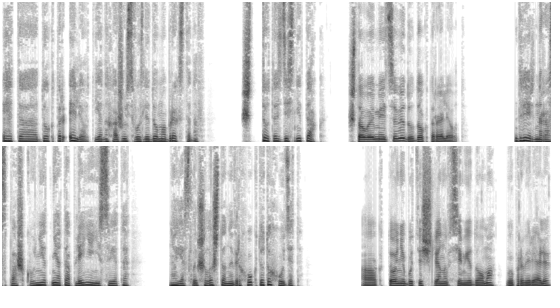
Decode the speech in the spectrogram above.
«Это доктор Эллиот. Я нахожусь возле дома Брэкстонов. Что-то здесь не так». «Что вы имеете в виду, доктор Эллиот?» «Дверь нараспашку. Нет ни отопления, ни света. Но я слышала, что наверху кто-то ходит». «А кто-нибудь из членов семьи дома? Вы проверяли?»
